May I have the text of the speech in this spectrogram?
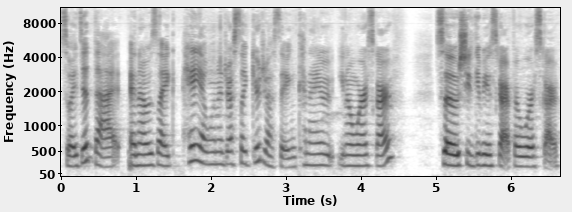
So I did that and I was like, hey, I want to dress like you're dressing. Can I, you know, wear a scarf? So she'd give me a scarf. I wore a scarf.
